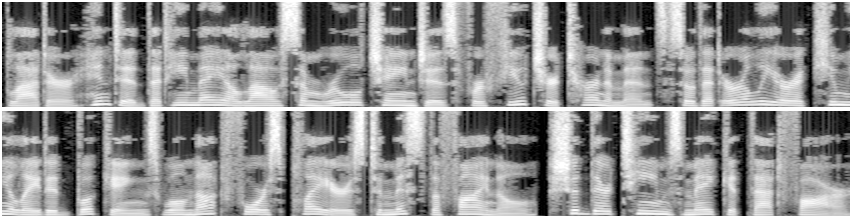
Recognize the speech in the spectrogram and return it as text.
Blatter hinted that he may allow some rule changes for future tournaments so that earlier accumulated bookings will not force players to miss the final, should their teams make it that far.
